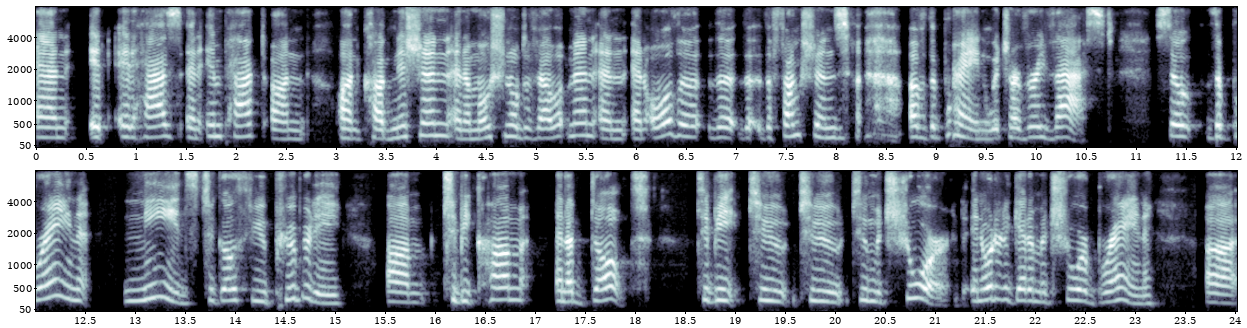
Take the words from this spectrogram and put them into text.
and it it has an impact on on cognition and emotional development and and all the the the, the functions of the brain, which are very vast. So the brain needs to go through puberty um, to become an adult to be to to to mature. In order to get a mature brain uh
